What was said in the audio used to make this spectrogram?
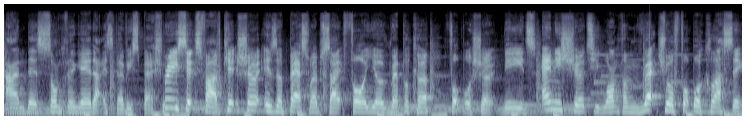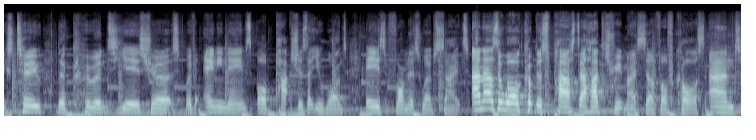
And there's something here that is very special. 365 Kitshirt is the best website for your replica football shirt needs. Any shirts you want from retro football classics to the current year's shirts with any names or patches that you want is from this website. And as the World Cup just passed, I had to treat myself, of course. And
